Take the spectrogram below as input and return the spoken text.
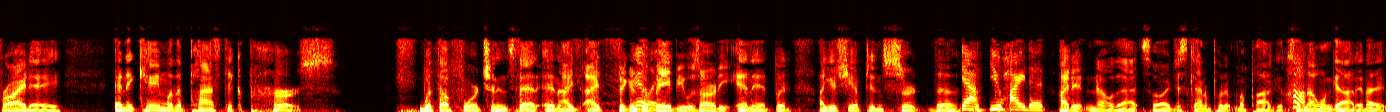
Friday, and it came with a plastic purse with a fortune instead. And I I figured the baby was already in it, but I guess you have to insert the. Yeah, the- you hide it. I didn't know that, so I just kind of put it in my pocket. So no one got it. I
